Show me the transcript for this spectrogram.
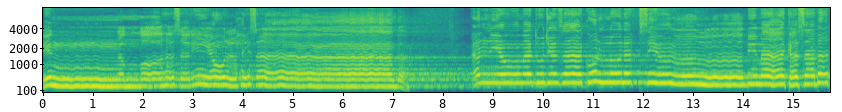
إن الله سريع الحساب. كسبت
